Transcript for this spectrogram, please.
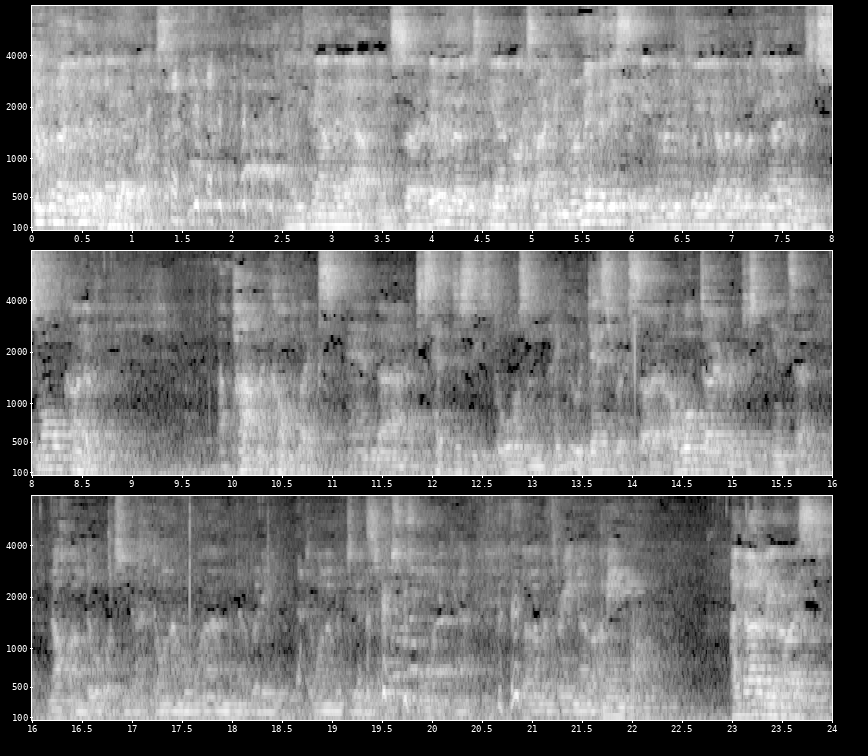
People don't live at a PO box. And we found that out. And so there we were at this PO box. And I can remember this again really clearly. I remember looking over and there was a small kind of apartment complex. And uh, it just had just these doors. And hey, we were desperate. So I walked over and just began to knock on doors. You know, door number one, nobody. Door number two, it's Christmas morning, you know. Door number three, no. I mean, I gotta be honest.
